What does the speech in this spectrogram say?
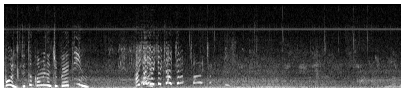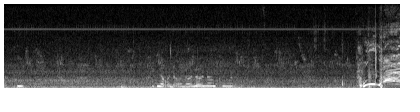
Paul, te estás comiendo el chupetín. ¡Ay, ay, ay, ay, ay, ay, ay! ay. No, no, no, no, no, ¿cómo? ¡Uh!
